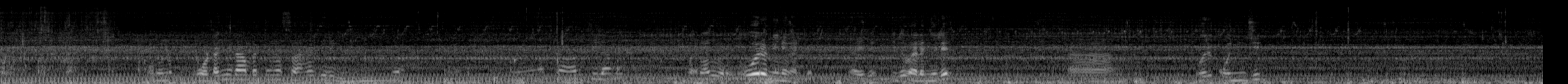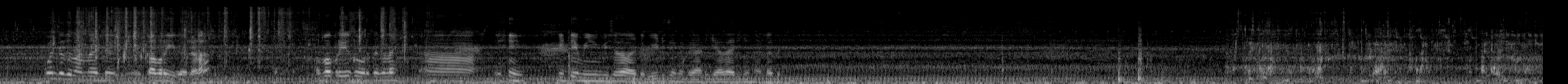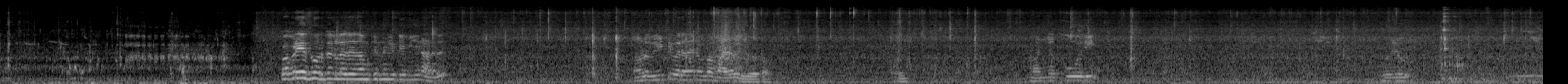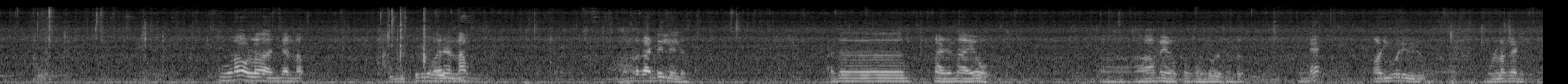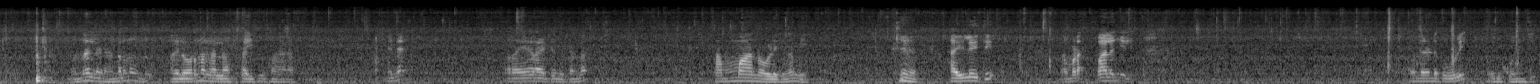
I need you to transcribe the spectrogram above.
അതൊന്ന് പൊടഞ്ഞിടാൻ പറ്റുന്ന സാഹചര്യം ഇല്ല. ആവശ്യമില്ലാന്ന് പറയും ഓരോ മീനും കണ്ടു. അതായത് ഇത് വലഞ്ഞിൽ ഒരു കൊഞ്ച്. കൊഞ്ചൊക്കെ നന്നായിട്ട് കവർ ചെയ്തല്ലടാ അപ്പോൾ പ്രിയ സുഹൃത്തുക്കളെ കിട്ടിയ മീൻ വിശദമായിട്ട് വീട്ടിൽ ചെന്നിട്ട് കാണിക്കുക അതായിരിക്കും നല്ലത്. അപ്പോൾ പ്രിയ സുഹൃത്തുക്കളെ നമുക്ക് നമുക്കിന്ന് കിട്ടിയ മീനാണിത്. നമ്മൾ വീട്ടിൽ വരുന്നതിന് മുമ്പ് മഴ വരും കേട്ടോ. മഞ്ഞക്കൂരി ഒരു ഗുണമുള്ളത് അഞ്ചെണ്ണം. ഒരെണ്ണം നമ്മൾ കണ്ടില്ലല്ലോ. അത് കഴുനായോ ആമയോ ഒക്കെ കൊണ്ടുപോയിട്ടുണ്ട്. പിന്നെ അടിപൊളി ഒരു മുള്ളങ്കണി ഒന്നല്ല രണ്ടെണ്ണം ഉണ്ട്. അതിലൊരെണ്ണം നല്ല സൈസ് സാധനം. പിന്നെ റയറായിട്ട് കിട്ടുന്ന തമ്മ എന്ന് വിളിക്കുന്ന മീൻ. ഹൈലൈറ്റ് നമ്മുടെ പലഞ്ഞിൽ ഒന്ന് രണ്ട് തൂളി ഒരു കൊഞ്ച്.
